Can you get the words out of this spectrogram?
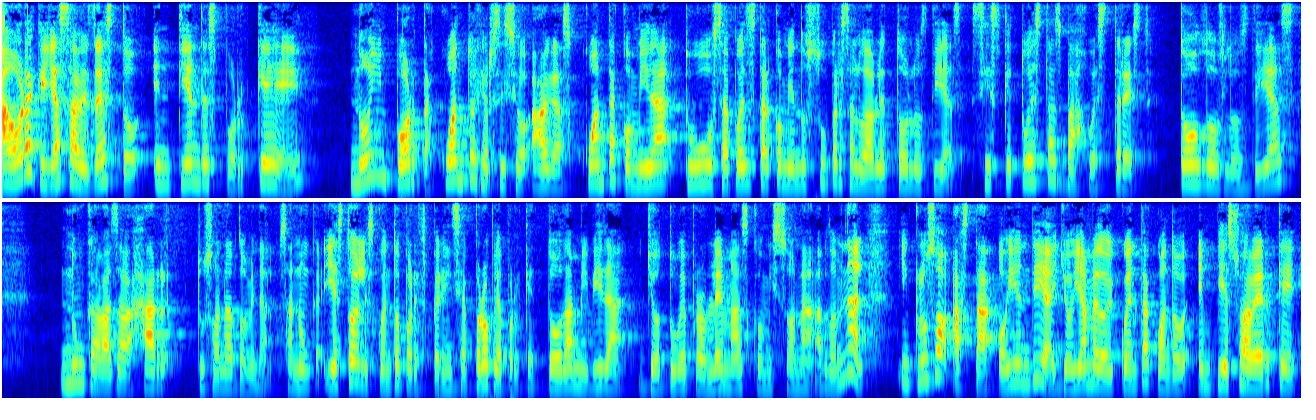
Ahora que ya sabes esto, entiendes por qué no importa cuánto ejercicio hagas, cuánta comida tú, o sea, puedes estar comiendo súper saludable todos los días. Si es que tú estás bajo estrés todos los días, nunca vas a bajar tu zona abdominal, o sea, nunca. Y esto les cuento por experiencia propia, porque toda mi vida yo tuve problemas con mi zona abdominal. Incluso hasta hoy en día yo ya me doy cuenta cuando empiezo a ver que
